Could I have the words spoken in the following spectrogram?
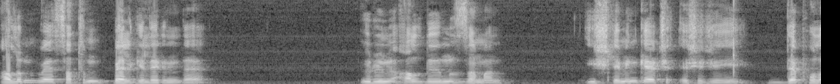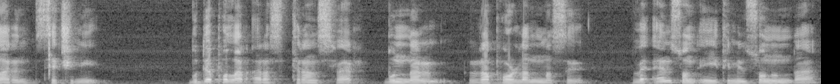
alım ve satım belgelerinde ürünü aldığımız zaman işlemin gerçekleşeceği depoların seçimi, bu depolar arası transfer, bunların raporlanması ve en son eğitimin sonunda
